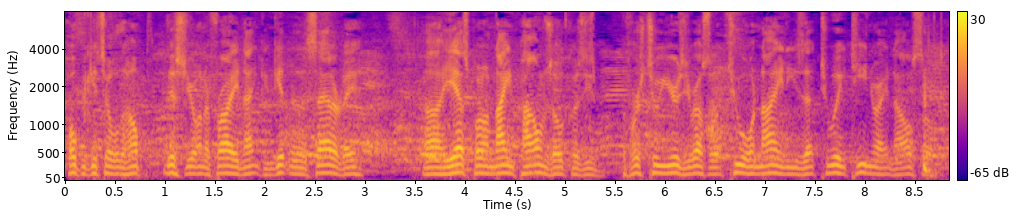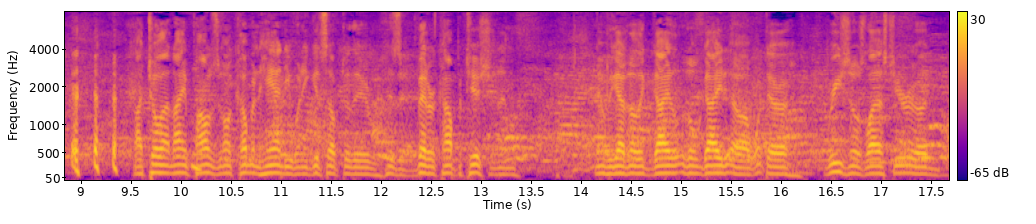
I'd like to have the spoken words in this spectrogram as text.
Hope he gets over the hump this year on a Friday night and can get into the Saturday. Uh, he has put on nine pounds though because he's the first two years he wrestled at 209. He's at 218 right now. So I told that nine pounds is going to come in handy when he gets up to the, his better competition. And then we got another guy, little guy, uh, went to regionals last year. Uh,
